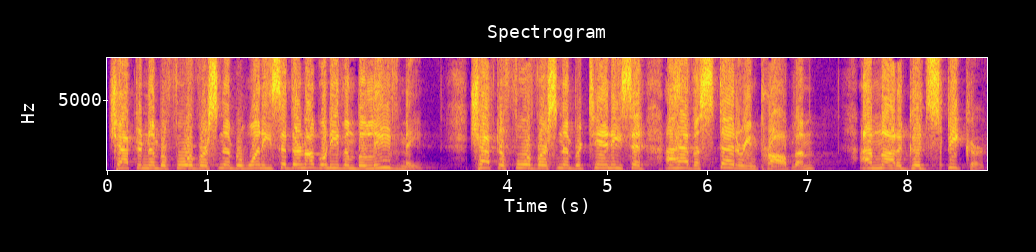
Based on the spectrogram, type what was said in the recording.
Chapter number 4, verse number 1, he said, they're not going to even believe me. Chapter 4, verse number 10, he said, I have a stuttering problem. I'm not a good speaker.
